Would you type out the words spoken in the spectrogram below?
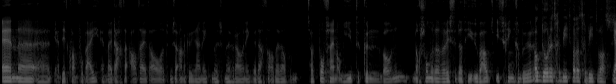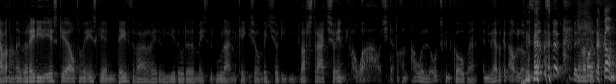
En eh, eh, ja, dit kwam voorbij. En wij dachten altijd al, tenminste Anne-Carina en ik, mijn mijn vrouw en ik, we dachten altijd al van, het zou tof zijn om hier te kunnen wonen. Nog zonder dat we wisten dat hier überhaupt iets ging gebeuren. Ook door het gebied wat het gebied was. Ja, wat, maar. we reden hier de eerste keer, al toen we de eerste keer in Deventer waren, reden we hier door de Meester de Boerlijn. En dan keek je zo een beetje zo die, die dwarsstraatjes zo in. Ik wou, wauw, als je daar toch een oude loods kunt kopen. En nu heb ik een oude loods. dat is leuk. Nee, maar goed. Dat kan.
